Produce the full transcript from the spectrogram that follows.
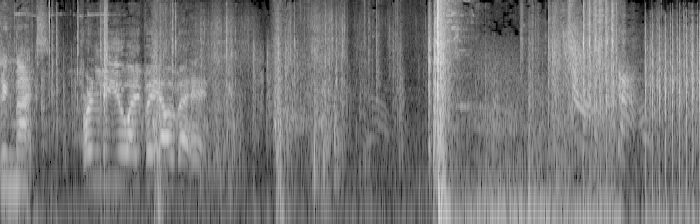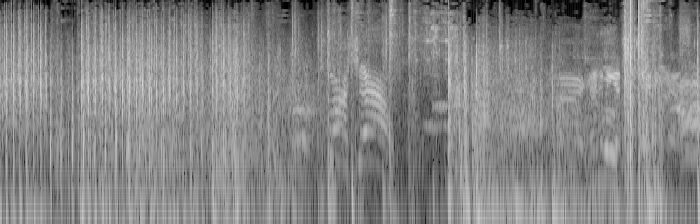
Changing max. Friendly UAV overhead. Flash out. Enemy at the sandy town.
